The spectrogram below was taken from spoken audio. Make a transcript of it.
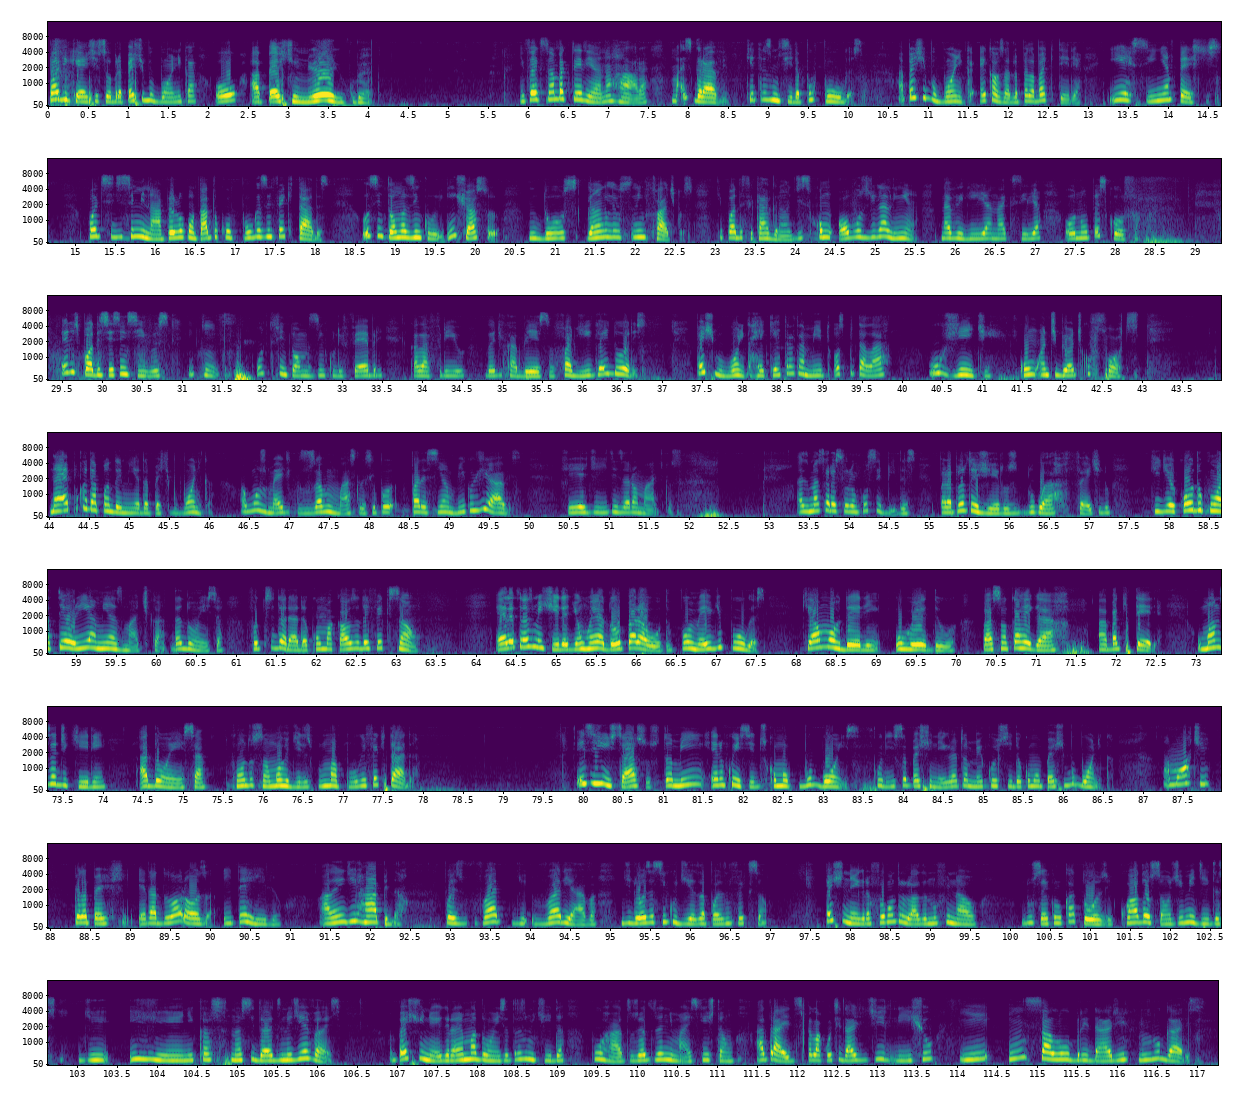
podcast sobre a peste bubônica ou a peste negra. Infecção bacteriana rara, mais grave, que é transmitida por pulgas. A peste bubônica é causada pela bactéria Yersinia pestis. Pode se disseminar pelo contato com pulgas infectadas. Os sintomas incluem inchaço dos gânglios linfáticos, que podem ficar grandes, como ovos de galinha, na virilha, na axila ou no pescoço. Eles podem ser sensíveis e quentes. Outros sintomas incluem febre, calafrio, dor de cabeça, fadiga e dores. Peste bubônica requer tratamento hospitalar urgente com antibióticos fortes. Na época da pandemia da peste bubônica, alguns médicos usavam máscaras que pareciam bicos de aves cheias de itens aromáticos. As máscaras foram concebidas para protegê-los do ar fétido que, de acordo com a teoria miasmática da doença, foi considerada como a causa da infecção. Ela é transmitida de um roedor para outro por meio de pulgas, que ao morderem o roedor passam a carregar a bactéria. Humanos adquirem a doença quando são mordidos por uma pulga infectada. Esses insaços também eram conhecidos como bubões, por isso a peste negra é também conhecida como peste bubônica. A morte pela peste era dolorosa e terrível, além de rápida, pois variava de 2 a 5 dias após a infecção. Peste negra foi controlada no final do século XIV, com a adoção de medidas de higiênicas nas cidades medievais. A peste negra é uma doença transmitida por ratos e outros animais que estão atraídos pela quantidade de lixo e insalubridade nos lugares.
